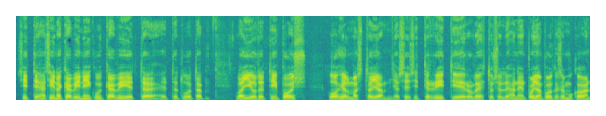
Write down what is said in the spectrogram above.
sittenhän siinä kävi niin kuin kävi, että, että tuota, laji otettiin pois ohjelmasta ja, ja se sitten riitti Eero Lehtoselle hänen pojanpoikansa mukaan.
